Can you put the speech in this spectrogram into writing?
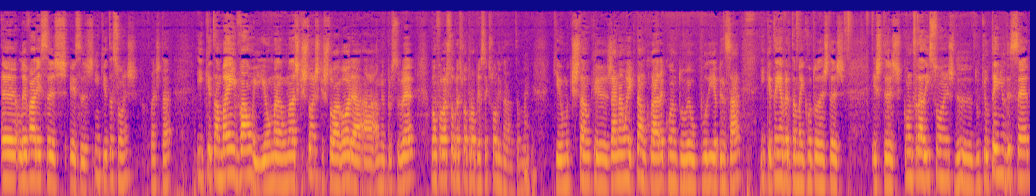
eh, levar essas, essas inquietações, lá está, e que também vão, e é uma, uma das questões que estou agora a, a me perceber, vão falar sobre a sua própria sexualidade também. Que é uma questão que já não é tão clara quanto eu podia pensar e que tem a ver também com todas estas, estas contradições de, do que eu tenho de ser,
